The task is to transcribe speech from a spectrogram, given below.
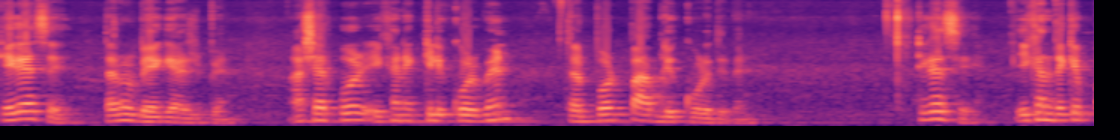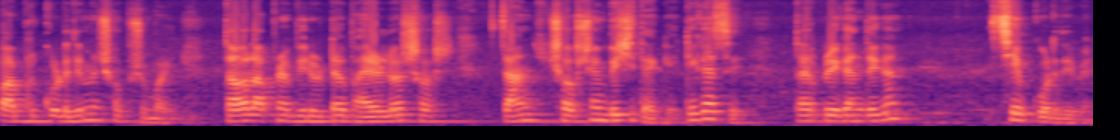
ঠিক আছে? তারপর ব্যাগে আসবেন। আসার পর এখানে ক্লিক করবেন, তারপর পাবলিক করে দেবেন। ঠিক আছে? এখান থেকে পাবলিক করে দেবেন সবসময়। তাহলে আপনার ভিডিওটা ভাইরাল হওয়ার চান্স সবসময় বেশি থাকে। ঠিক আছে? তারপর এখান থেকে সেভ করে দেবেন।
